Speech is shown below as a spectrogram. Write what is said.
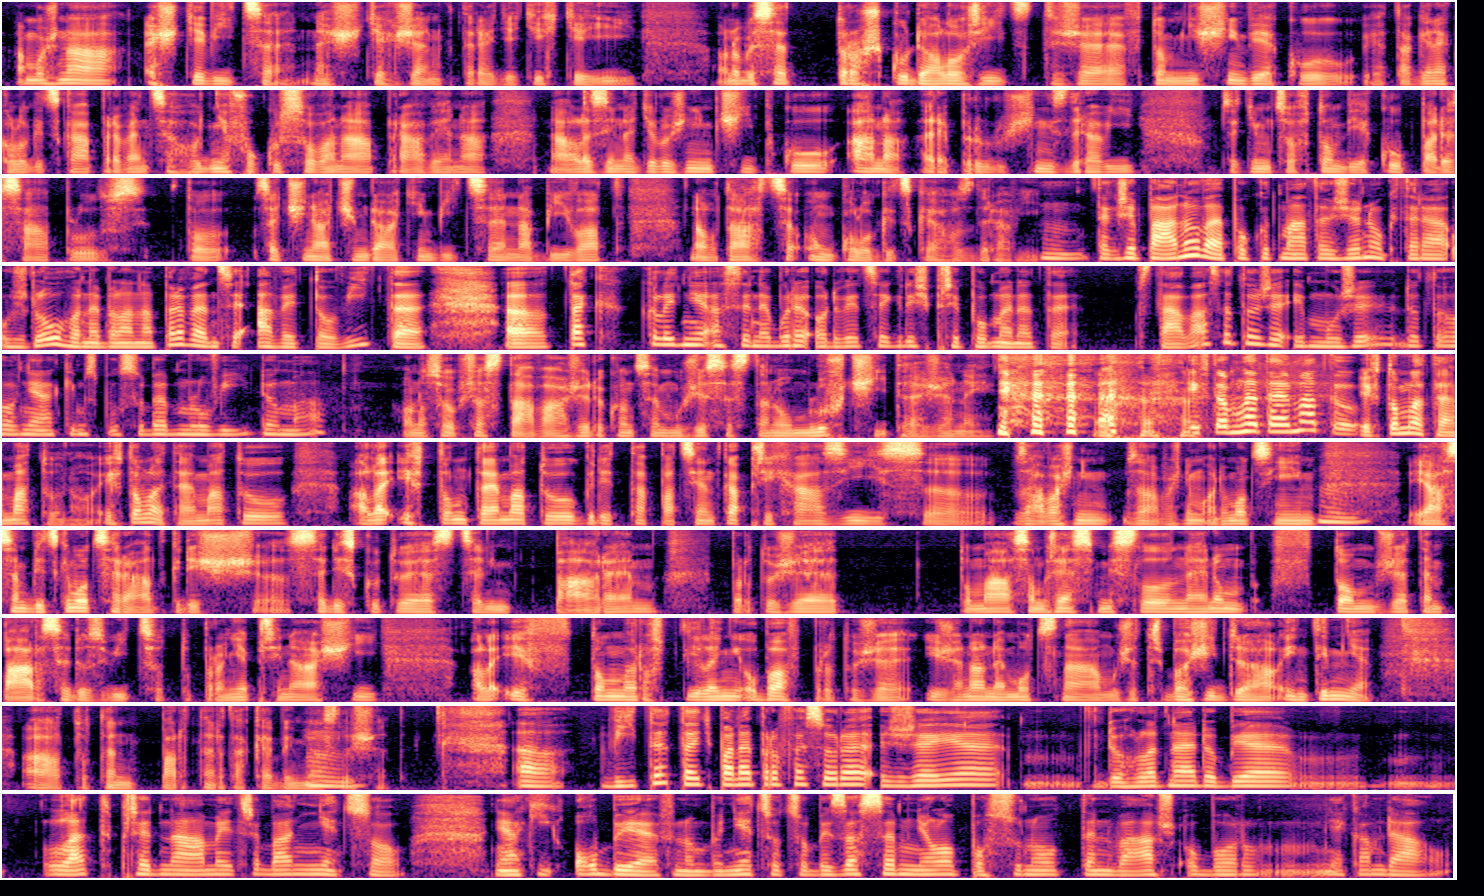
A možná ještě více než těch žen, které děti chtějí. Ono by se trošku dalo říct, že v tom nižším věku je ta gynekologická prevence hodně fokusovaná právě na nálezy na děložním čípku a na reprodukční zdraví, zatímco v tom věku 50 plus to začíná čím dál tím více nabývat na otázce onkologického zdraví. Hmm, takže pánové, pokud máte ženu, která už dlouho nebyla na prevenci a vy to víte, eh, tak klidně asi nebude od věci, když připomenete. Stává se to, že i muži do toho nějakým způsobem mluví doma? Ono se občas stává, že dokonce muži se stanou mluvčí té ženy. I v tomhle tématu. I v tomhle tématu, no. I v tomhle tématu, ale i v tom tématu, kdy ta pacientka přichází s eh, závažným, závažným onemocněním. Hmm. Já jsem vždycky moc rád, když se diskutuje s celým párem, protože to má samozřejmě smysl nejenom v tom, že ten pár se dozví, co to pro ně přináší, ale i v tom rozptýlení obav, protože i žena nemocná může třeba žít dál intimně a to ten partner také by měl hmm. slyšet. Víte teď, pane profesore, že je v dohledné době let před námi třeba něco, nějaký objev nebo něco, co by zase mělo posunout ten váš obor někam dál?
